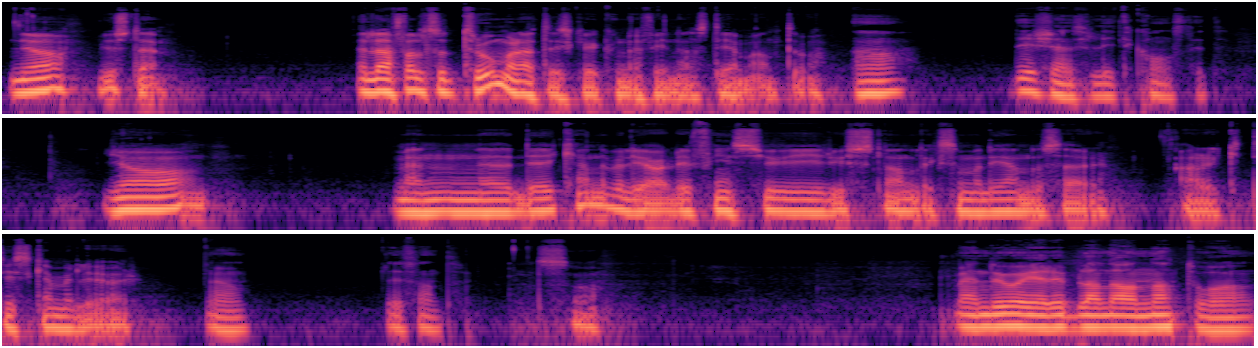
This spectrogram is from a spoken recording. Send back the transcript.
Ja, just det. Eller i alla fall så tror man att det ska kunna finnas diamanter va? Ja, det känns lite konstigt. Ja, men eh, det kan det väl göra. Det finns ju i Ryssland liksom och det är ändå så här arktiska miljöer. Ja, det är sant. Så. Men då är det bland annat då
